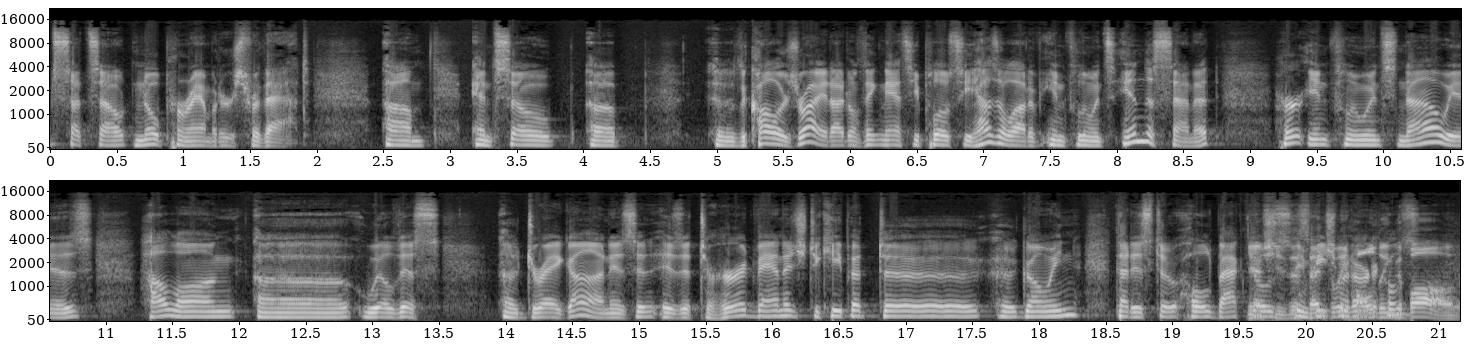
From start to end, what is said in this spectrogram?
sets out no parameters for that. Um, and so uh, uh, the caller's right. I don't think Nancy Pelosi has a lot of influence in the Senate. Her influence now is how long uh, will this uh, drag on? Is it is it to her advantage to keep it uh, uh, going? That is to hold back yeah, those she's essentially impeachment holding articles? the ball,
